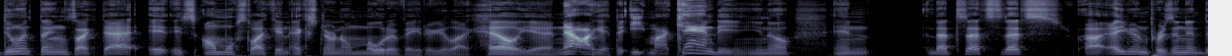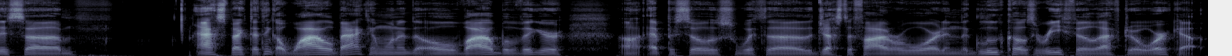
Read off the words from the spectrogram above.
doing things like that, it, it's almost like an external motivator. You're like, hell yeah, now I get to eat my candy, you know. And that's that's that's uh, I even presented this um, aspect I think a while back in one of the old Viable Vigor uh, episodes with uh, the Justified Reward and the glucose refill after a workout.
